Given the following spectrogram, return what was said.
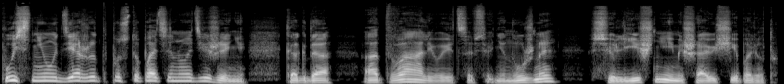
пусть не удержит поступательного движения, когда отваливается все ненужное, все лишнее и мешающее полету.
